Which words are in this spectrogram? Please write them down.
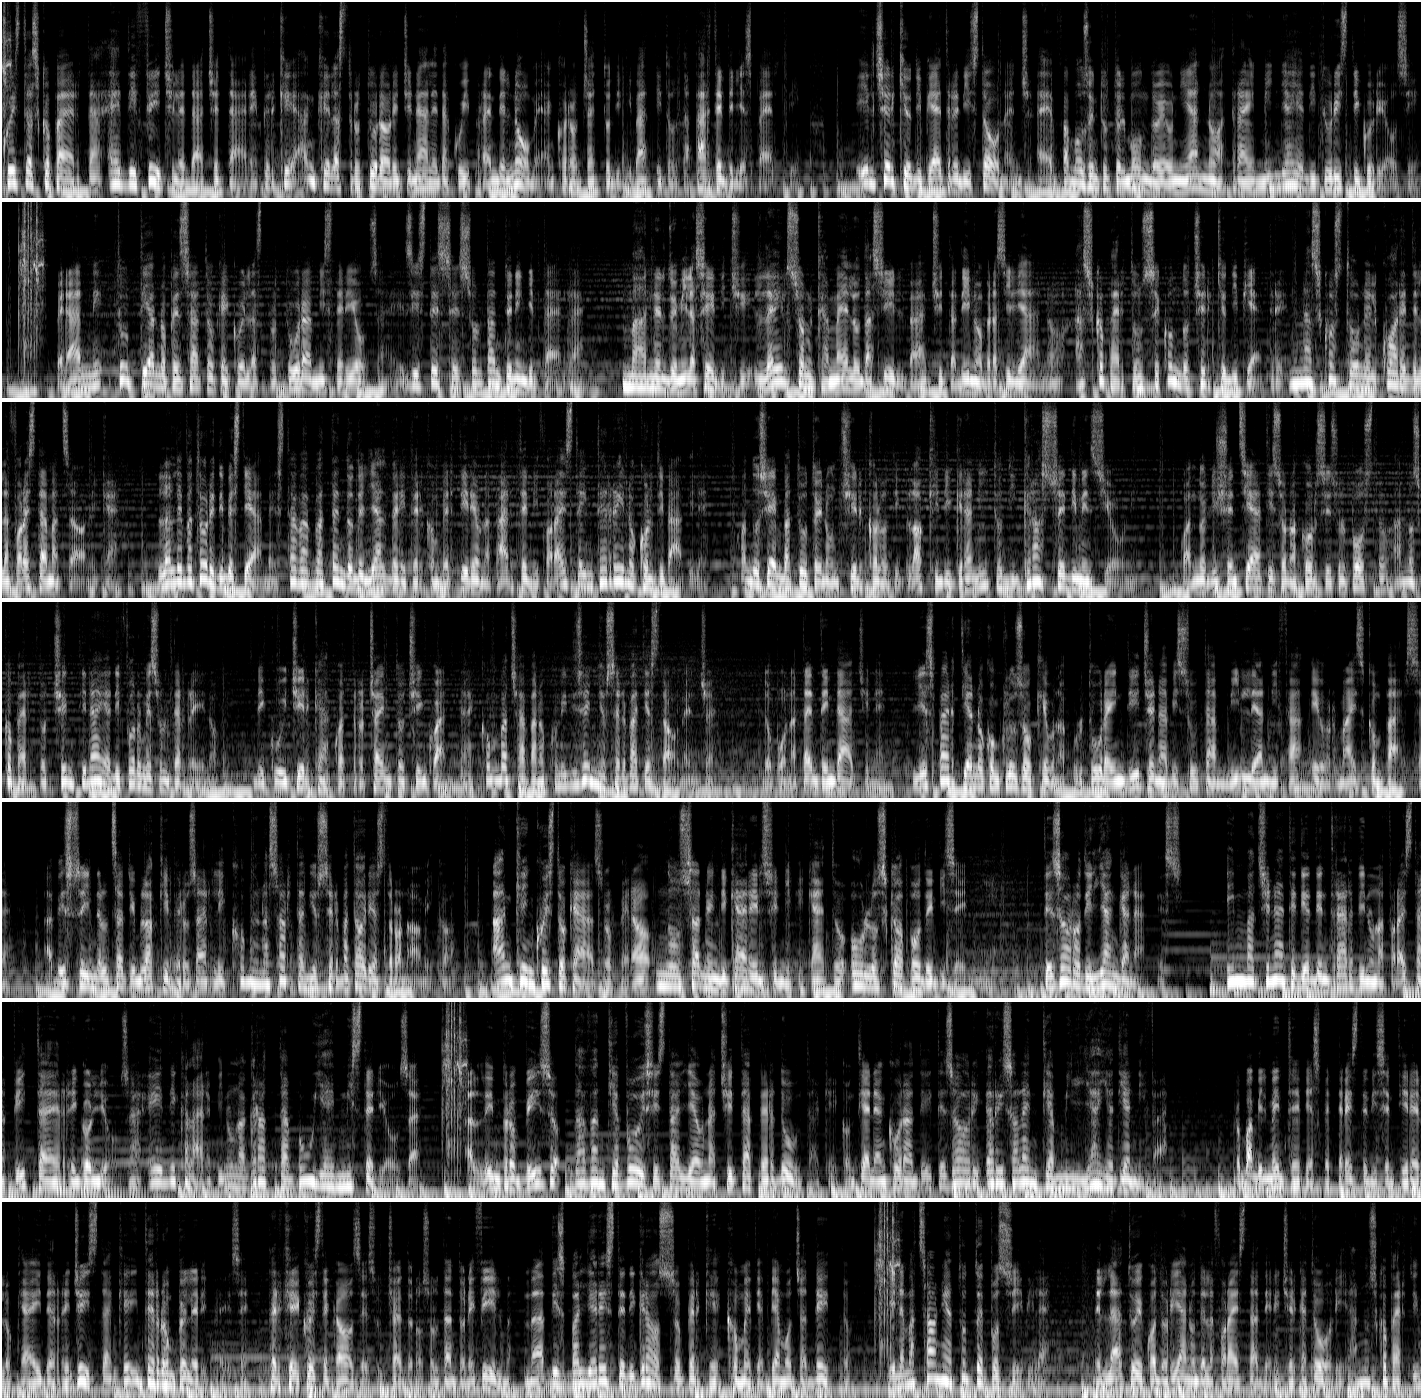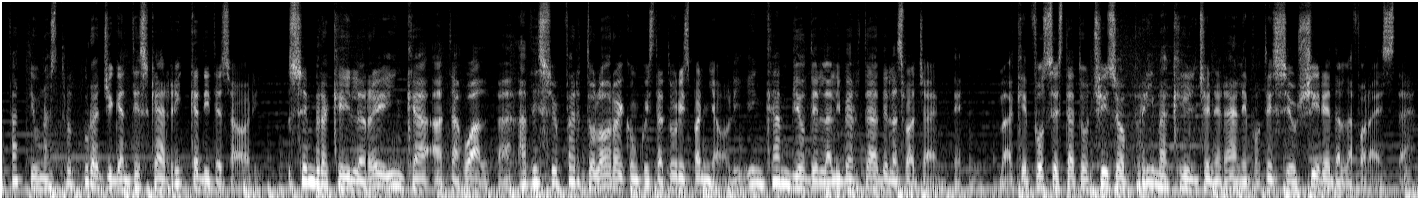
Questa scoperta è difficile da accettare perché anche la struttura originale da cui prende il nome è ancora oggetto di dibattito da parte degli esperti. Il cerchio di pietre di Stonehenge è famoso in tutto il mondo e ogni anno attrae migliaia di turisti curiosi. Per anni tutti hanno pensato che quella struttura misteriosa esistesse soltanto in Inghilterra, ma nel 2016 Leilson Camelo da Silva, cittadino brasiliano, ha scoperto un secondo cerchio di pietre nascosto nel cuore della foresta amazzonica. L'allevatore di bestiame stava abbattendo degli alberi per convertire una parte di foresta in terreno coltivabile, quando si è imbattuto in un circolo di blocchi di granito di grosse dimensioni. Quando gli scienziati sono accorsi sul posto, hanno scoperto centinaia di forme sul terreno, di cui circa 450 combaciavano con i disegni osservati a Stonehenge. Dopo un'attenta indagine, gli esperti hanno concluso che una cultura indigena vissuta mille anni fa e ormai scomparsa avesse innalzato i blocchi per usarli come una sorta di osservatorio astronomico. Anche in questo caso, però, non sanno indicare il significato o lo scopo dei disegni. Tesoro di Yanganates. Immaginate di addentrarvi in una foresta fitta e rigogliosa e di calarvi in una grotta buia e misteriosa. All'improvviso, davanti a voi si staglia una città perduta che contiene ancora dei tesori risalenti a migliaia di anni fa. Probabilmente vi aspettereste di sentire l'ok del regista che interrompe le riprese, perché queste cose succedono soltanto nei film, ma vi sbagliereste di grosso perché, come vi abbiamo già detto, in Amazzonia tutto è possibile. Nel lato ecuadoriano della foresta dei ricercatori hanno scoperto infatti una struttura gigantesca ricca di tesori. Sembra che il re Inca Atahualpa avesse offerto l'oro ai conquistatori spagnoli in cambio della libertà della sua gente, ma che fosse stato ucciso prima che il generale potesse uscire dalla foresta.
